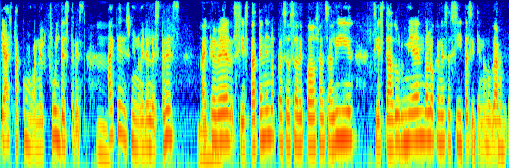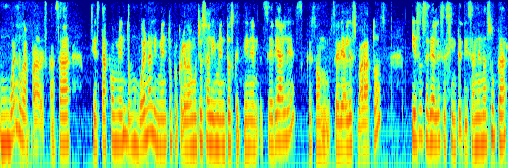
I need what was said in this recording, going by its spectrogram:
ya está como en el full de estrés. Mm. Hay que disminuir el estrés hay que ver si está teniendo paseos adecuados al salir, si está durmiendo lo que necesita, si tiene un lugar, un buen lugar para descansar, si está comiendo un buen alimento, porque luego hay muchos alimentos que tienen cereales, que son cereales baratos, y esos cereales se sintetizan en azúcar.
